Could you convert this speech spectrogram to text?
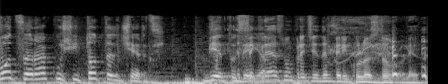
vot, săracul, și tot îl cerți. Bietul de Se el. creează un precedent periculos, domnule.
